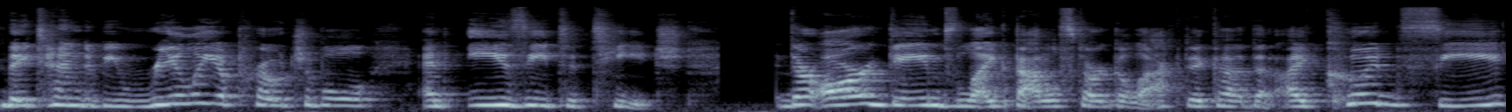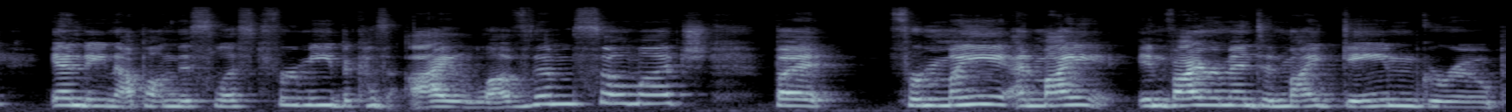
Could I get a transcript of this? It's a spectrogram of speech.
they tend to be really approachable and easy to teach. There are games like Battlestar Galactica that I could see ending up on this list for me because I love them so much, but for me and my environment and my game group,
